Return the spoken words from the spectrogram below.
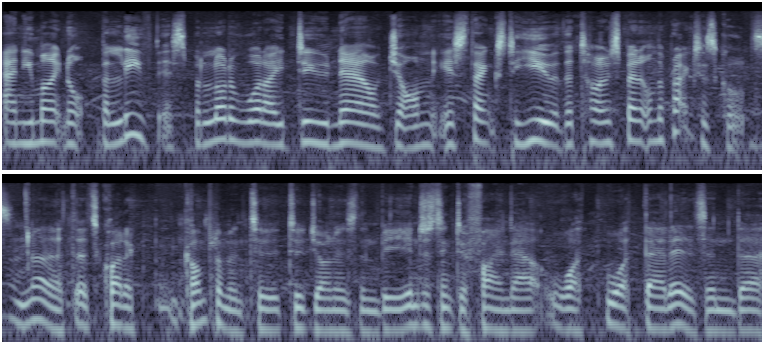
and you might not believe this, but a lot of what I do now, John, is thanks to you at the time spent on the practice courts. No, that, that's quite a compliment to, to John Isner. Be interesting to find out what, what that is. And uh,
